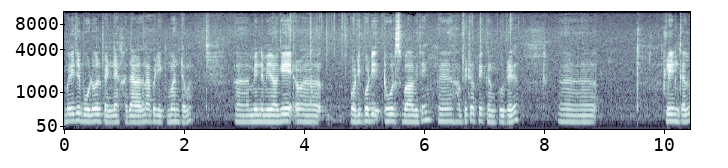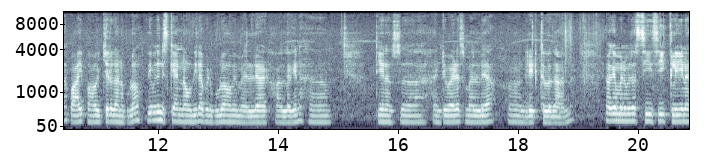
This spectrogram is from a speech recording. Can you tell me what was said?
මේ විදිහට bootable pen එකක් හදාගන්න අපිට ඉක්මනටම මෙන්න මේ වගේ පොඩි පොඩි ටූල්ස් භාවිතෙන් අපිට අපේ කම්පියුටර් එක ක්ලීන් කරලා පායි පාවිච්චිට ගන්න පුළුවන්. ඉතින් මෙතන ස්කෑන් නව දීලා අපිට පුළුවන් අපේ මැල්වෙයාර් අල්ලගෙන තියෙන ඇන්ටිවයිරස් මැල්වෙයාර් ඩිලීට් කරලා දාන්න. ඒ වගේම මෙතන CC cleaner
